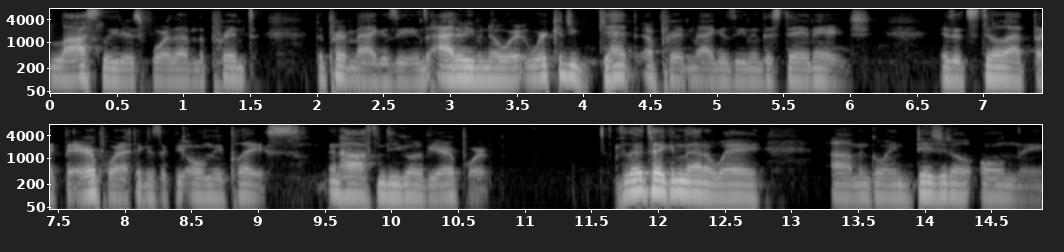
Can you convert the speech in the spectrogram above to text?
loss leaders for them. The print the print magazines. I don't even know where where could you get a print magazine in this day and age? Is it still at like the airport? I think is like the only place. And how often do you go to the airport? So they're taking that away um, and going digital only.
